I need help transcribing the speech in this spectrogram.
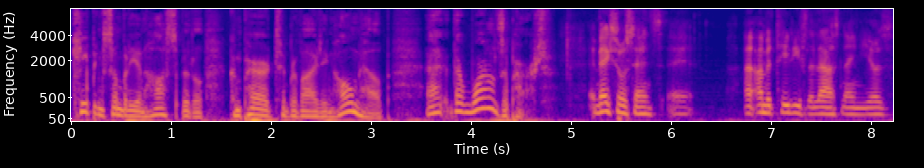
keeping somebody in hospital compared to providing home help, uh, they're worlds apart. It makes no sense. Uh, I'm a TD for the last nine years,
